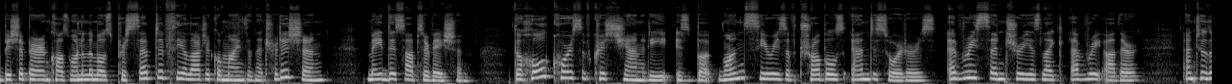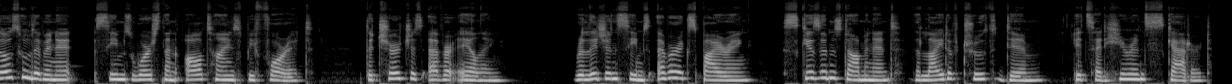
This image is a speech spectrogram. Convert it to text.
Bishop Barron calls one of the most perceptive theological minds in the tradition, made this observation. The whole course of Christianity is but one series of troubles and disorders. Every century is like every other, and to those who live in it seems worse than all times before it. The church is ever ailing. Religion seems ever expiring, schisms dominant, the light of truth dim, its adherents scattered.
